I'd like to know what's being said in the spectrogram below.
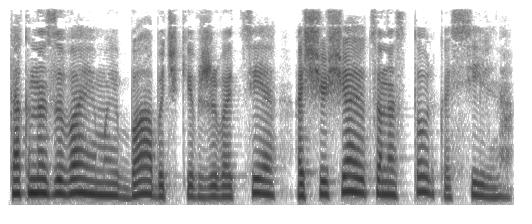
Так называемые бабочки в животе ощущаются настолько сильно,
